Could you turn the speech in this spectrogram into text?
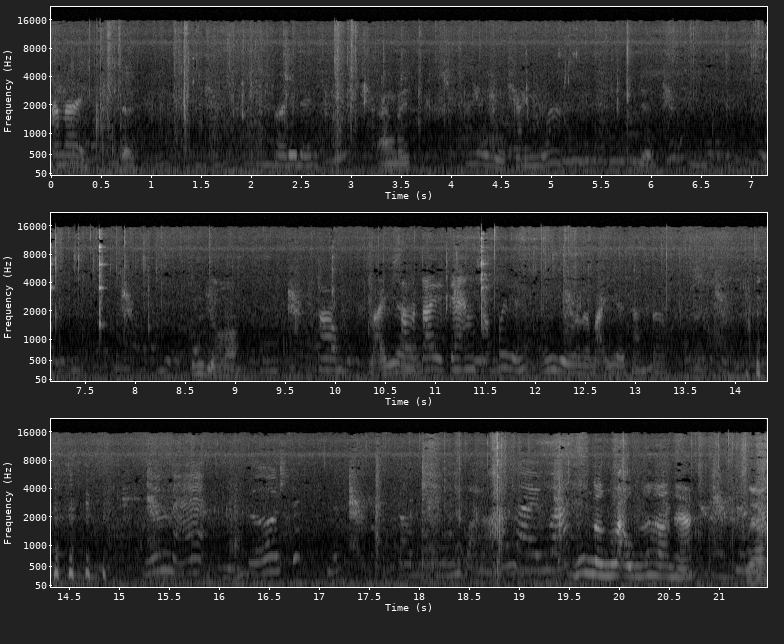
Anh ơi. Gì? Thôi đi đi. Ăn đi. Uống dừa không Không Bậy rồi. Sao mà tay cha. Ăn sọc quá vậy? Uống dừa là bậy rồi sạch đâu. Muốn ngưng lâu nữa hơn hả? nè.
